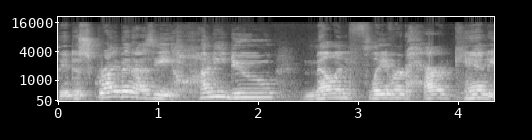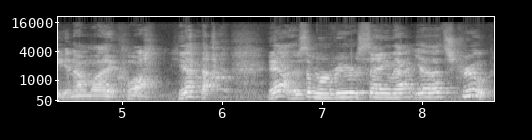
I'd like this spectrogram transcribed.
They describe it as a honeydew melon flavored hard candy and I'm like, well, yeah, yeah, there's some reviewers saying that. Yeah, that's true.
